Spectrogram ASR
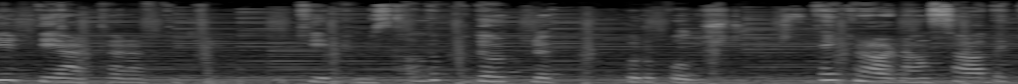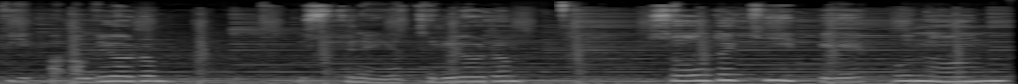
bir diğer taraftaki iki ipimizi alıp dörtlü grup oluşturuyoruz. Tekrardan sağdaki ipi alıyorum, üstüne yatırıyorum. Soldaki ipi bunun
